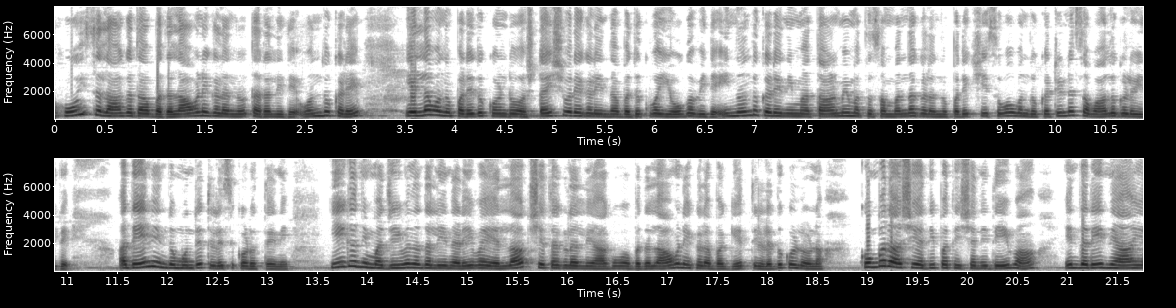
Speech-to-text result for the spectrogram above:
ಊಹಿಸಲಾಗದ ಬದಲಾವಣೆಗಳನ್ನು ತರಲಿದೆ. ಒಂದು ಕಡೆ ಎಲ್ಲವನ್ನು ಪಡೆದುಕೊಂಡು ಅಷ್ಟೈಶ್ವರ್ಯಗಳಿಂದ ಬದುಕುವ ಯೋಗವಿದೆ. ಇನ್ನೊಂದು ಕಡೆ ನಿಮ್ಮ ತಾಳ್ಮೆ ಮತ್ತು ಸಂಬಂಧಗಳನ್ನು ಪರೀಕ್ಷಿಸುವ ಒಂದು ಕಠಿಣ ಸವಾಲುಗಳು ಇದೆ. ಅದೇನೆಂದು ಮುಂದೆ ತಿಳಿಸಿಕೊಡುತ್ತೇನೆ. ಈಗ ನಿಮ್ಮ ಜೀವನದಲ್ಲಿ ನಡೆಯುವ ಎಲ್ಲ ಕ್ಷೇತ್ರಗಳಲ್ಲಿ ಆಗುವ ಬದಲಾವಣೆಗಳ ಬಗ್ಗೆ ತಿಳಿದುಕೊಳ್ಳೋಣ. ಕುಂಭರಾಶಿ ಅಧಿಪತಿ ಶನಿದೇವ ಎಂದರೆ ನ್ಯಾಯ,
